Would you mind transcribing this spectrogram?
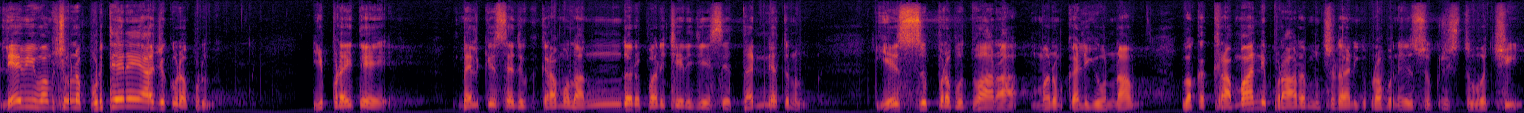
లేవి వంశంలో పుడితేనే యాజకుడు అప్పుడు. ఇప్పుడైతే మెల్కి సెదుకు క్రమంలో అందరూ పరిచయం చేసే ధన్యతను యేసు ప్రభు ద్వారా మనం కలిగి ఉన్నాం. ఒక క్రమాన్ని ప్రారంభించడానికి ప్రభు యేసుక్రీస్తు వచ్చి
